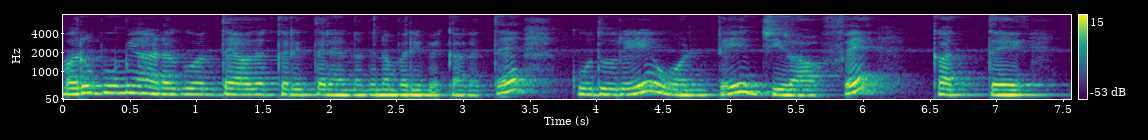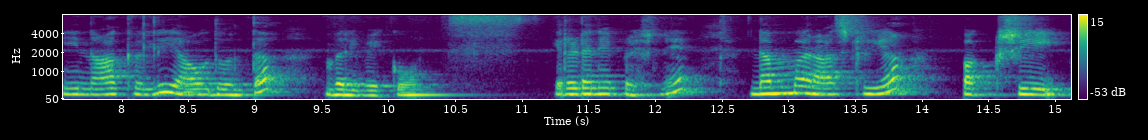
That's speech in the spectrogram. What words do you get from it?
ಮರುಭೂಮಿ ಹಡಗು ಅಂತ ಯಾವುದಕ್ಕೆ ಕರೀತಾರೆ ಅನ್ನೋದನ್ನು ಬರಿಬೇಕಾಗತ್ತೆ. ಕುದುರೆ, ಒಂಟೆ, ಜಿರಾಫೆ, ಕತ್ತೆ ಈ ನಾಲ್ಕರಲ್ಲಿ ಯಾವುದು ಅಂತ ಬರಿಬೇಕು. ಎರಡನೇ ಪ್ರಶ್ನೆ, ನಮ್ಮ ರಾಷ್ಟ್ರೀಯ ಪಕ್ಷಿ.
